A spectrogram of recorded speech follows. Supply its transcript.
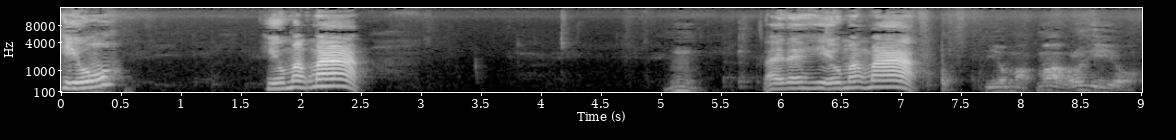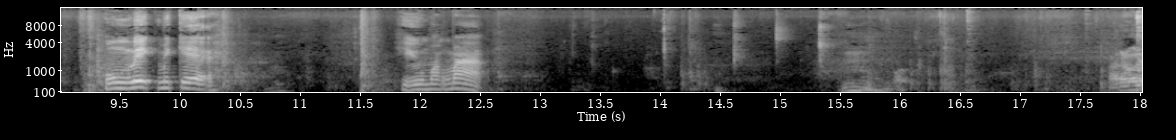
หิว หิวมากอืมๆใส่เลยหิวมากหิวมากมากแล้วหิวๆหุงลิกไม่แก่ หิวมากอืมหมด อร่อย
